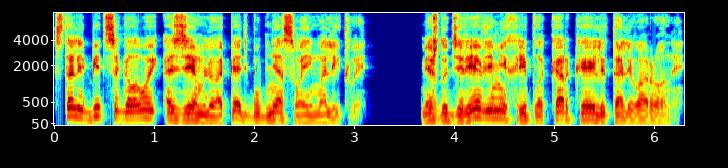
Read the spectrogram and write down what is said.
стали биться головой о землю, опять бубня свои молитвы. Между деревьями, хрипло каркая, летали вороны.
